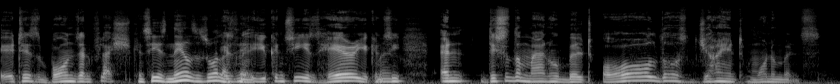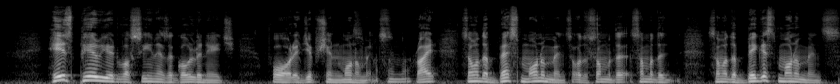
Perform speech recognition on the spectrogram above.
It is bones and flesh. you can see his nails as well. His- you can see his hair, you can Yeah. see, and this is the man who built all those giant monuments. His period was seen as a golden age for Egyptian monuments, right? Some of the best monuments, or the, some of the some of the some of the biggest monuments,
